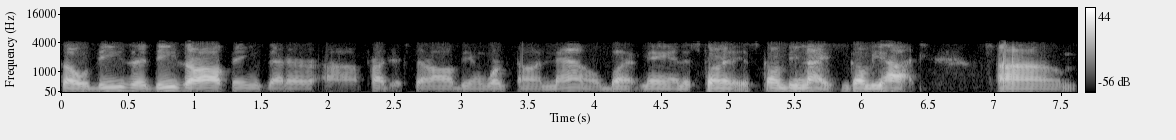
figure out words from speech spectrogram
so these are these are all things that are uh, projects that are all being worked on now. But man, it's gonna it's gonna be nice. It's gonna be hot. Um,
